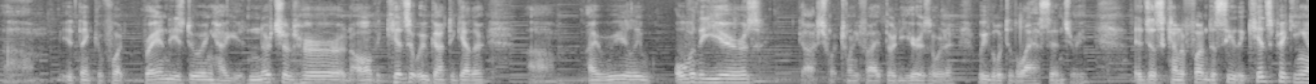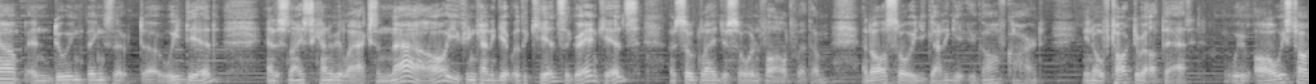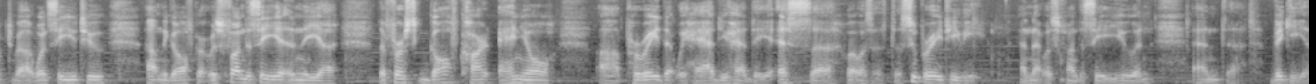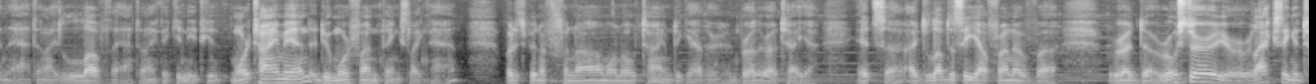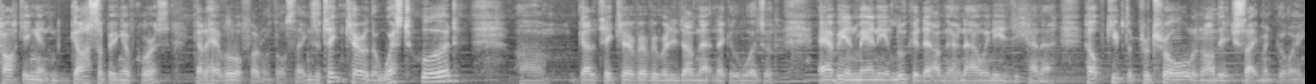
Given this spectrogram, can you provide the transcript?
um, You think of what Brandy's doing, how you nurtured her and all the kids that we've got together. Um, I really, over the years, gosh, what, 25, 30 years or whatever, we go to the last century. It's just kind of fun to see the kids picking up and doing things that uh, we did, and it's nice to kind of relax. And now you can kind of get with the kids, the grandkids. I'm so glad you're so involved with them. And also, you got to get your golf cart. You know, we've talked about that. We've always talked about. To see you two out in the golf cart. It was fun to see you in the uh, the first golf cart annual uh, parade that we had. You had the S, uh, what was it, the Super ATV and that was fun to see you and and uh, Vicky in that, and I love that. And I think you need to get more time in to do more fun things like that. But it's been a phenomenal time together, and brother, I'll tell you, it's. Uh, I'd love to see you out front of uh, Red uh, Roaster. You're relaxing and talking and gossiping, of course. Got to have a little fun with those things. And taking care of the West Hood. Um, got to take care of everybody down that neck of the woods with Abby and Manny and Luca down there. Now we need to kind of help keep the patrol and all the excitement going.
